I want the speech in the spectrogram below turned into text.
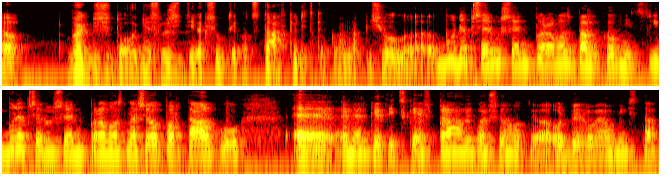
Jo? Bo když je to hodně složitý, tak jsou ty odstávky vždycky, jako vám napíšou, bude přerušen provoz bankovnictví, bude přerušen provoz našeho portálku e, energetické zprávy vašeho odběrového místa,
